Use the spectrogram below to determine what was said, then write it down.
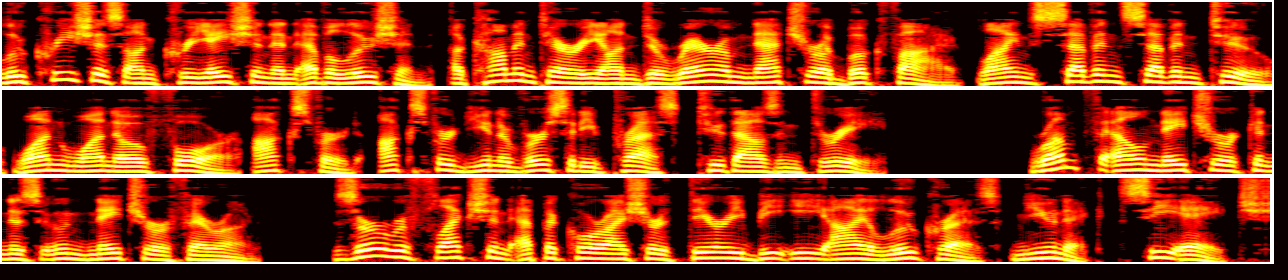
Lucretius on Creation and Evolution, A Commentary on De Rerum Natura Book 5, lines 772-1104 Oxford, Oxford University Press, 2003. Rumpf L. Naturerkenntnis und Naturerfahrung. Zur Reflexion Epicureischer Theorie bei Lucrez Munich, ch.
